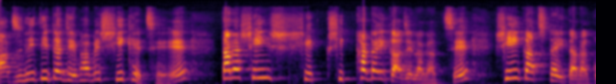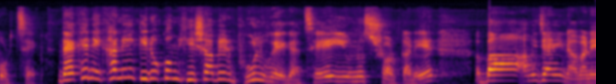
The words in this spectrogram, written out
রাজনীতিটা যেভাবে শিখেছে, তারা সেই শিক্ষাটাই কাজে লাগাচ্ছে, সেই কাজটাই তারা করছে। দেখেন, এখানেই কীরকম হিসাবের ভুল হয়ে গেছে ইউনুস সরকারের। বা আমি জানি না মানে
